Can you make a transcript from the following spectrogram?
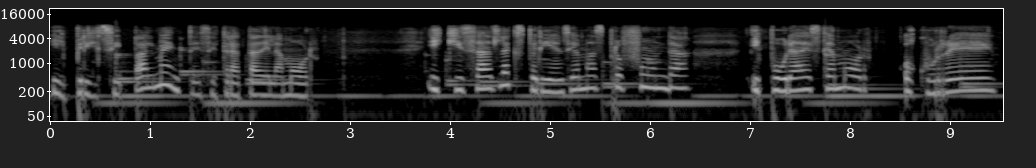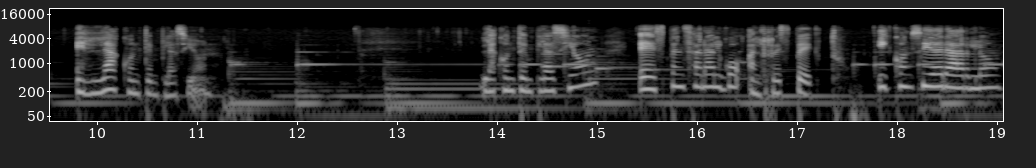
y principalmente se trata del amor. Y quizás la experiencia más profunda y pura de este amor ocurre en la contemplación. La contemplación es pensar algo al respecto, y considerarlo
